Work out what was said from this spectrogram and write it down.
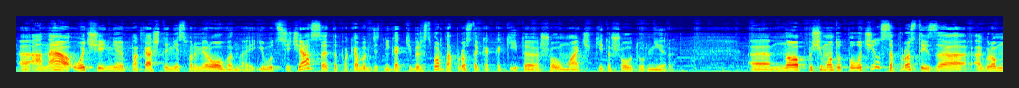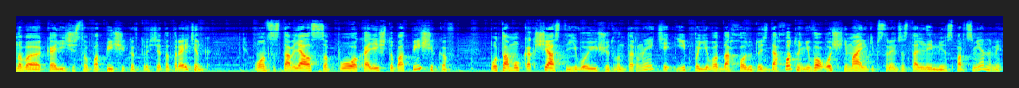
она очень пока что не сформирована. И вот сейчас это пока выглядит не как киберспорт, а просто как какие-то шоу-матчи, какие-то шоу-турниры. Э, но почему он тут получился? Просто из-за огромного количества подписчиков. То есть этот рейтинг, он составлялся по количеству подписчиков, по тому, как часто его ищут в интернете и по его доходу. То есть доход у него очень маленький по сравнению с остальными спортсменами,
